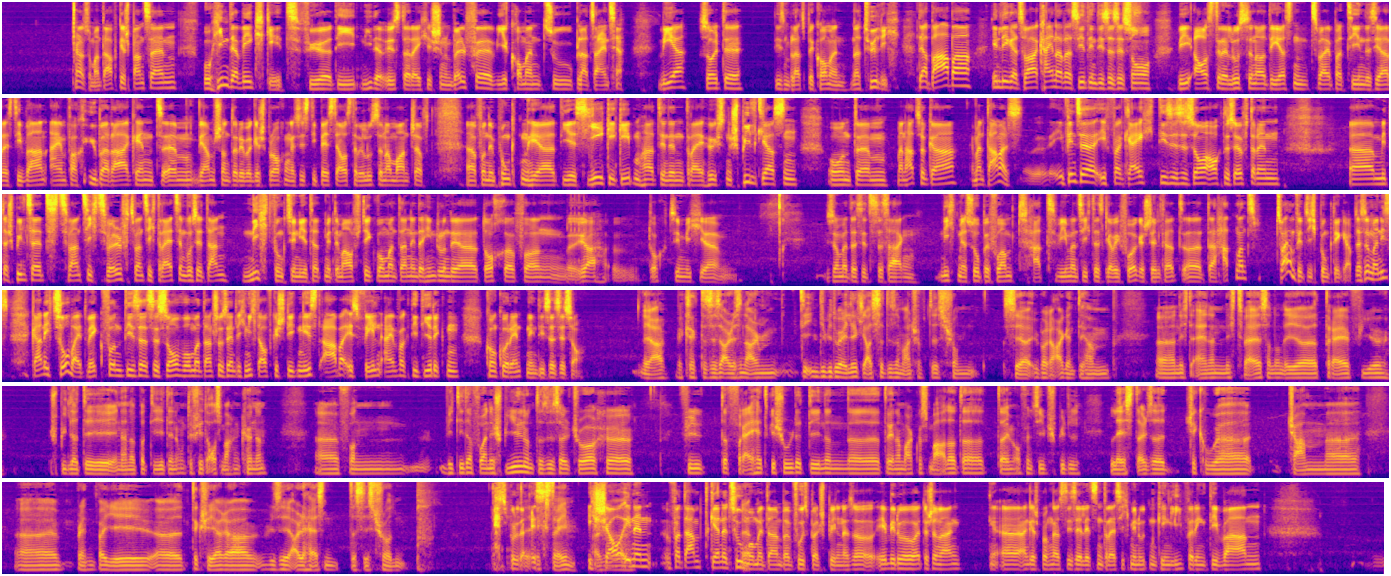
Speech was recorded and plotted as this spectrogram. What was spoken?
Also man darf gespannt sein, wohin der Weg geht für die niederösterreichischen Wölfe. Wir kommen zu Platz eins. Ja. Wer sollte diesen Platz bekommen? Natürlich der Barber in Liga 2. Keiner rasiert in dieser Saison wie Austria Lustenau. Die ersten zwei Partien des Jahres, die waren einfach überragend. Ähm, wir haben schon darüber gesprochen. Es ist die beste Austria Lustenau Mannschaft äh, von den Punkten her, die es je gegeben hat in den drei höchsten Spielklassen. Und ähm, man hat sogar, ich meine damals, äh, ich finde es ja, ich vergleiche diese Saison auch des Öfteren äh, mit der Spielzeit 2012, 2013, wo sie dann nicht funktioniert hat mit dem Aufstieg, wo man dann in der Hinrunde ja doch äh, von, äh, ja, doch ziemlich, ähm, wie soll man das jetzt da sagen, nicht mehr so performt hat, wie man sich das, glaube ich, vorgestellt hat. Da hat man 42 Punkte gehabt. Also man ist gar nicht so weit weg von dieser Saison, wo man dann schlussendlich nicht aufgestiegen ist, aber es fehlen einfach die direkten Konkurrenten in dieser Saison. Ja, wie gesagt, das ist alles in allem, die individuelle Klasse dieser Mannschaft ist schon sehr überragend. Die haben äh, nicht einen, nicht zwei, sondern eher drei, vier Spieler, die in einer Partie den Unterschied ausmachen können. Äh, von wie die da vorne spielen und das ist halt schon auch äh, viel der Freiheit geschuldet, die ihnen äh, Trainer Markus Mader da, da im Offensivspiel lässt. Also Chekua, Cham, äh, äh, Brandon Bayer, äh, Teixeira, wie sie alle heißen, das ist schon Bruder, es, extrem. Ich Also, schaue Ihnen verdammt gerne zu Ja. momentan beim Fußballspielen. Also, eh wie du heute schon an, äh, angesprochen hast, diese letzten 30 Minuten gegen Liefering, die waren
